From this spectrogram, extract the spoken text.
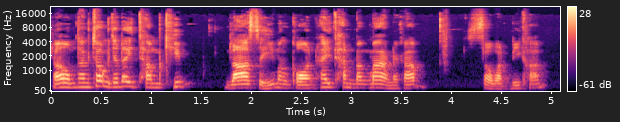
เราผมทางช่องจะได้ทำคลิปราศีมังกรให้ท่านมาก ๆนะครับ สวัสดีครับ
